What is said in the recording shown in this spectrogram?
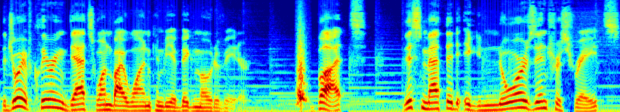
The joy of clearing debts one by one can be a big motivator. But this method ignores interest rates,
